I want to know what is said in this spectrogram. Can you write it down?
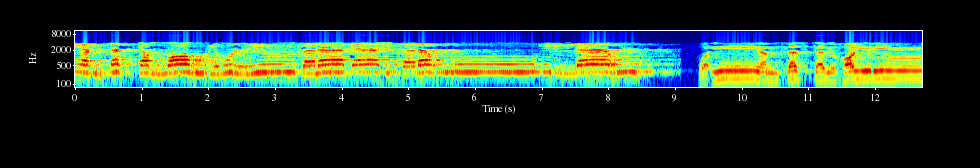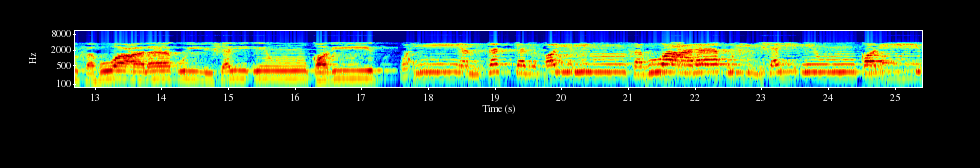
يمسك الله بضر فلا كاشف له إلا هو. وإن يمسك بخير فهو على كل شيء قدير وإن يمسك بخير فهو على كل شيء قدير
